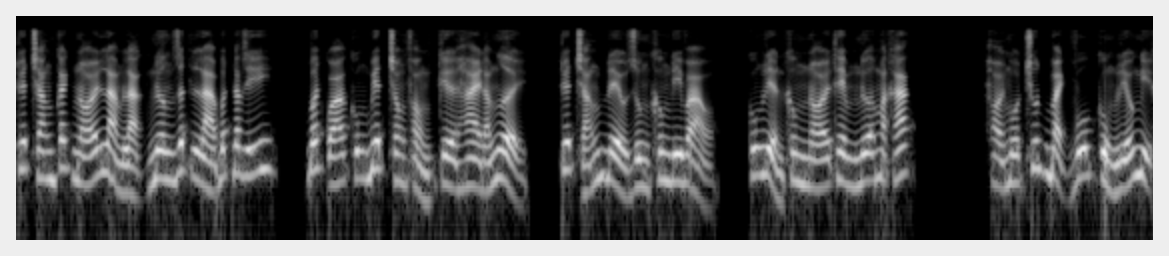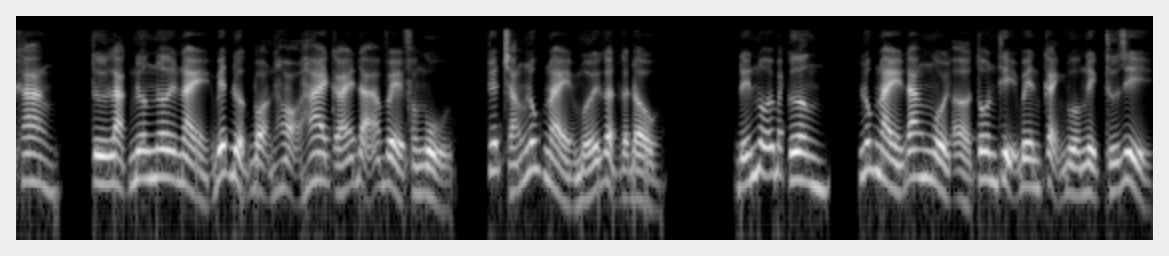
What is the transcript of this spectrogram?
Tuyết trắng cách nói làm lạc nương rất là bất đắc dĩ, bất quá cũng biết trong phòng kia hai đám người, tuyết trắng đều dùng không đi vào, cũng liền không nói thêm nữa mặt khác. Hỏi một chút Bạch Vũ cùng Liễu Nghị Khang, từ lạc nương nơi này biết được bọn họ hai cái đã về phòng ngủ, tuyết trắng lúc này mới gật gật đầu. Đến nỗi Bạch Cương, lúc này đang ngồi ở tôn thị bên cạnh đùa nghịch thứ gì,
